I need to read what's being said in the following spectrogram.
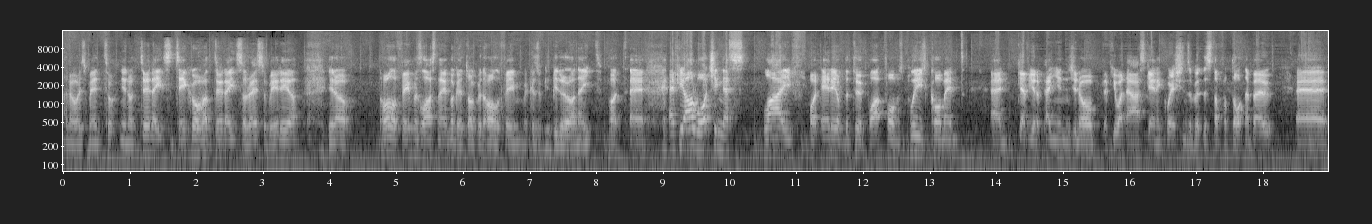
I know it's mental. You know, two nights of Takeover, two nights of WrestleMania. You know, the Hall of Fame was last night. I'm not going to talk about the Hall of Fame because we could be there all night. But uh, if you are watching this live on any of the two platforms, please comment and give your opinions. You know, if you want to ask any questions about the stuff we're talking about. Uh,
